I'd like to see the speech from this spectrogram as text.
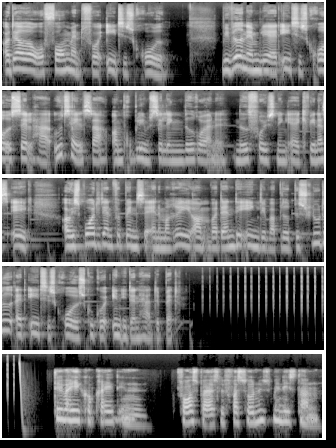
og derudover formand for etisk råd. Vi ved nemlig, at etisk råd selv har udtalt sig om problemstillingen vedrørende nedfrysning af kvinders æg, og vi spurgte i den forbindelse Anne-Marie om, hvordan det egentlig var blevet besluttet, at etisk råd skulle gå ind i den her debat. Det var helt konkret en forspørgsel fra sundhedsministeren,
